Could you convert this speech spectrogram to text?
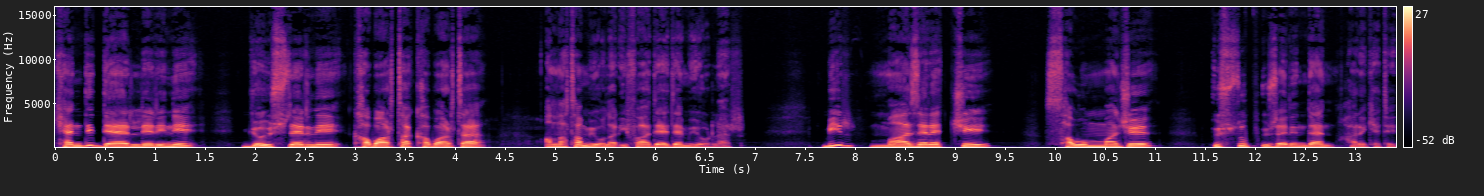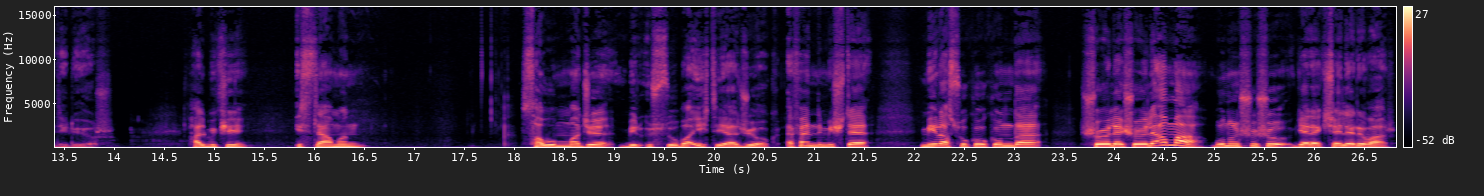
kendi değerlerini, göğüslerini kabarta kabarta anlatamıyorlar, ifade edemiyorlar. Bir mazeretçi, savunmacı üslup üzerinden hareket ediliyor. Halbuki İslam'ın savunmacı bir üsluba ihtiyacı yok. Efendim işte miras hukukunda şöyle şöyle ama bunun şu şu gerekçeleri var.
